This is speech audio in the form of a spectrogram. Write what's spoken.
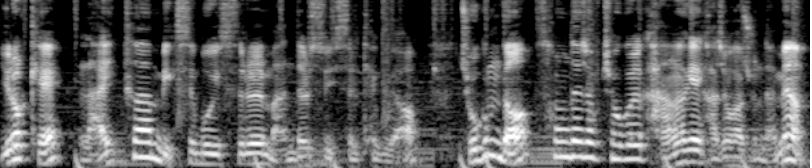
이렇게 light한 mix voice를 만들 수 있을 테고요. 조금 더 성대 접촉을 강하게 가져가 준다면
